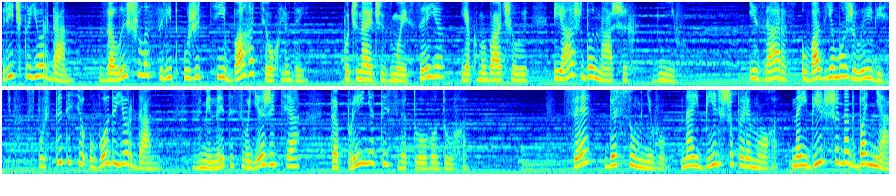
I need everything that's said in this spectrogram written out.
річка Йордан, залишила слід у житті багатьох людей, починаючи з Мойсея, як ми бачили, і аж до наших днів. І зараз у вас є можливість спуститися у воду Йордану, змінити своє життя та прийняти Святого Духа. Це, без сумніву, найбільша перемога, найбільше надбання,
